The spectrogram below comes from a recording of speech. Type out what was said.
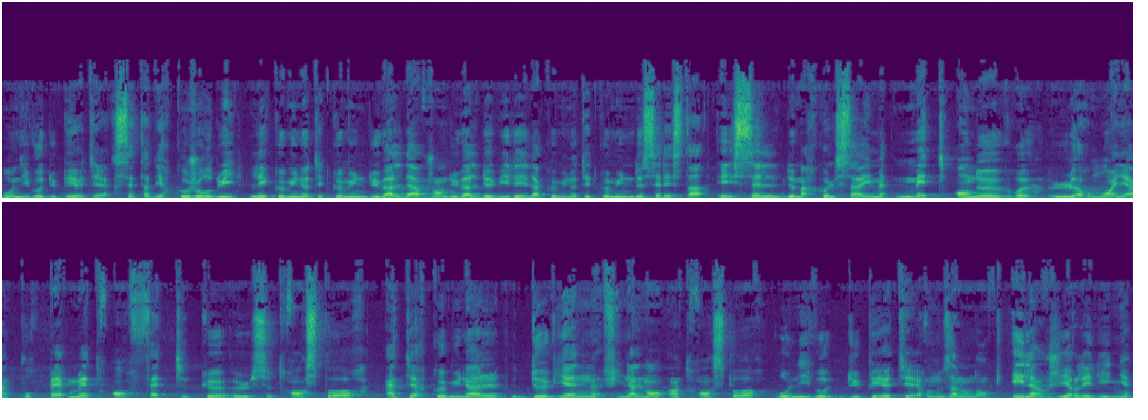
au niveau du PETR. C'est-à-dire qu'aujourd'hui, les communautés de communes du Val d'Argent, du Val de Villers, la communauté de communes de Célestat et celle de Markolsheim mettent en œuvre leurs moyens pour permettre en fait que ce transport intercommunal devienne finalement un transport au niveau du PETR. Nous allons donc élargir les lignes,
